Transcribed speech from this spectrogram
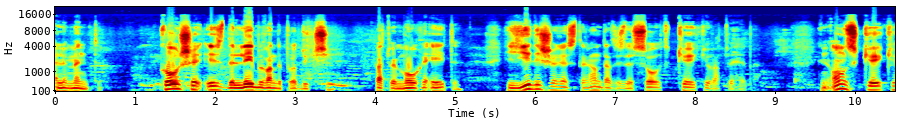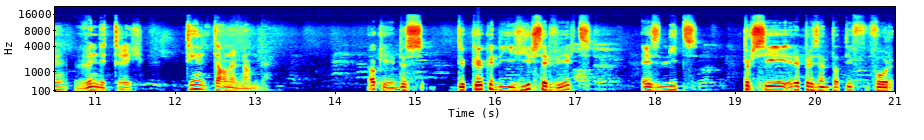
elementen. Kosher is de label van de productie, wat we mogen eten. Jiddische restaurant, dat is de soort keuken wat we hebben. In onze keuken vinden terug tientallen landen. Oké, dus de keuken die je hier serveert is niet per se representatief voor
